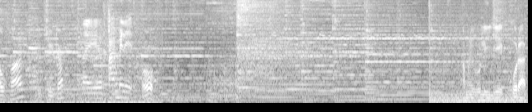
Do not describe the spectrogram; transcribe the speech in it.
হাউ ফার রুচিটা Like uh, five minutes. ও আমি বলি যে খোরাক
